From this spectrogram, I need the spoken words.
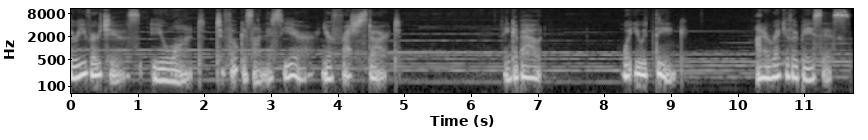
Three virtues you want to focus on this year, your fresh start. Think about what you would think on a regular basis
